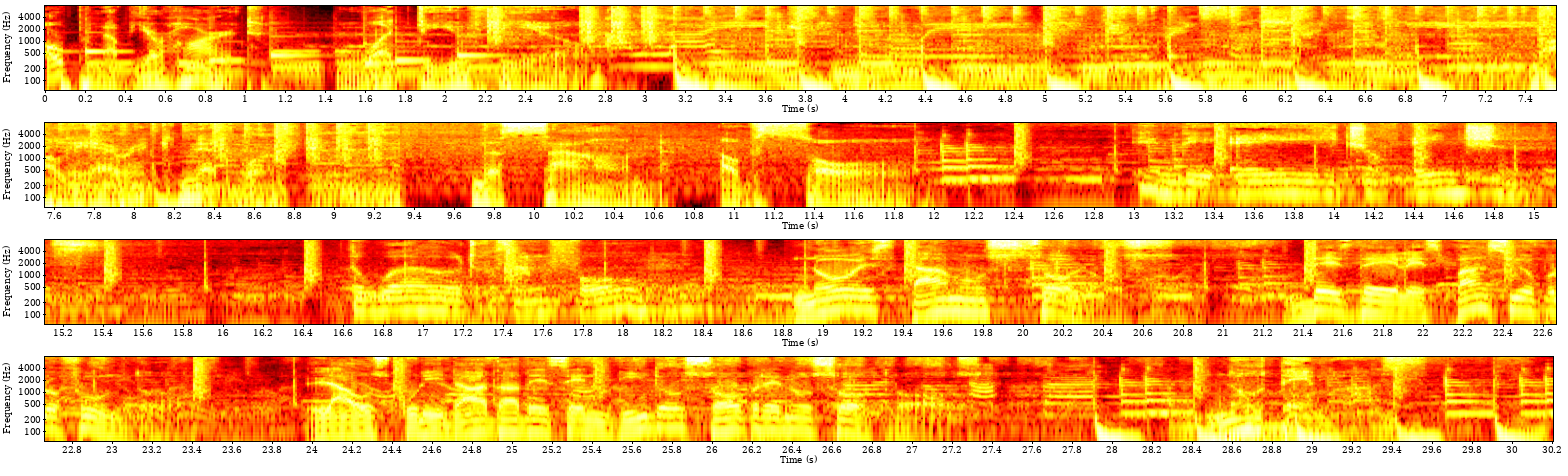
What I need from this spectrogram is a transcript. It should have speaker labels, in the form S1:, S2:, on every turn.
S1: Open up your heart. What do you feel?
S2: I like the way you bring sunshine to me.
S1: Balearic Network. The sound of soul.
S3: In the age of ancients, the world was unformed.
S4: No estamos solos. Desde el espacio profundo, la oscuridad ha descendido sobre nosotros. No temas.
